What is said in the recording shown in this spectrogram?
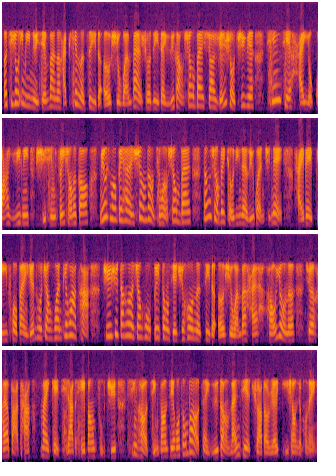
而其中一名女嫌犯呢，还骗了自己的儿时玩伴，说自己在渔港上班需要人手支援清洁，还有刮鱼鳞，时薪非常的高。没有想到被害人。上当前往上班，当场被囚禁在旅馆之内，还被逼迫办人头账户、电话卡。只是当他的账户被冻结之后呢，自己的儿时玩伴还好友呢，居然还要把他卖给其他的黑帮组织。幸好警方接获通报，在渔港拦截抓到人。以上就彭内，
